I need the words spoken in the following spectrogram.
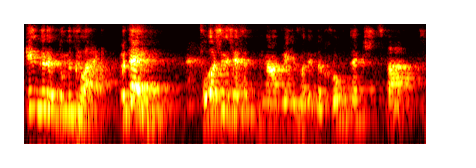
Kinderen doen het gelijk. Meteen. Volwassenen zeggen, nou ik weet niet wat in de grondtekst staat.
